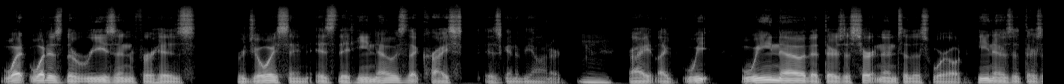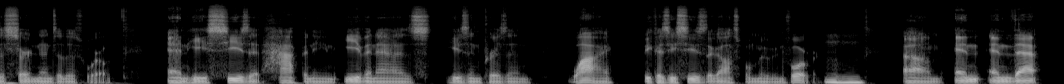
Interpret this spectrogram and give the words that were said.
what what is the reason for his rejoicing? Is that he knows that Christ is going to be honored, mm. right? Like we we know that there's a certain end to this world. He knows that there's a certain end to this world, and he sees it happening even as he's in prison. Why? Because he sees the gospel moving forward. Mm-hmm. Um, and and that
